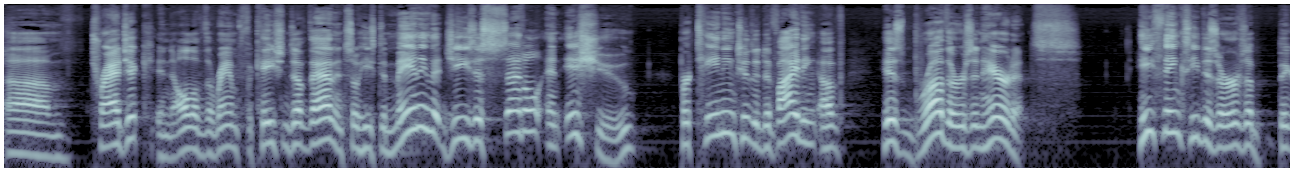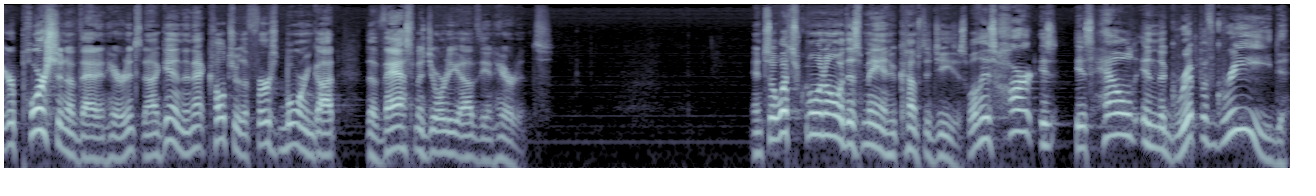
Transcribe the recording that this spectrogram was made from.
um, tragic and all of the ramifications of that. And so he's demanding that Jesus settle an issue pertaining to the dividing of his brother's inheritance. He thinks he deserves a bigger portion of that inheritance. Now, again, in that culture, the firstborn got the vast majority of the inheritance. And so, what's going on with this man who comes to Jesus? Well, his heart is, is held in the grip of greed.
